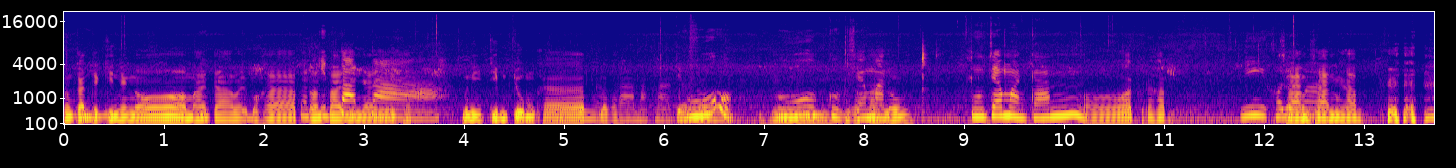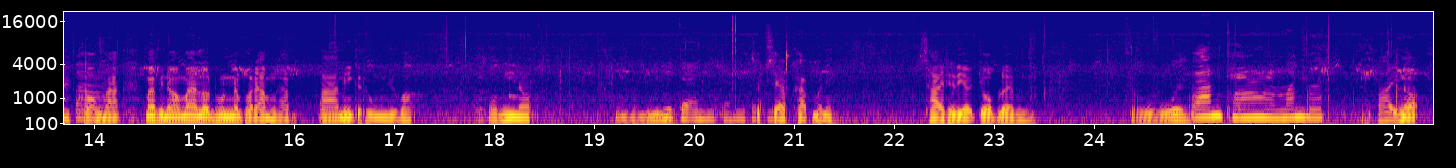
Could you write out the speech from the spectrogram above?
น้องกันจะกินอย่างน้อมาตาไว้บ่ครับ ตอนปลาใหญ่ๆครับมื้อนี้จิ้มจุ่มครับแล้วก็ปลามากๆเดี๋ยวโอ้ส่งโอ้กุกเดี๋ยวแซลปมอลานลงกูจะเหมือนกันทอดพุ่นนะครับ นี่เขาเรียกสามว่าชั้นครับปลาของมากมาพี่น้องมาลดหุ้นน้ำพอดำครับปลามีกระทุงอยู่บ่บ่มีเนาะอืมมีแต่อันนี้แต่นี่แต่แซ่บๆครับมื้อนี้ชายเทอเดียวจบเลยมื้อนี้โอ้โหยร้านแข็งให้มันเบิดปลาอีกเนาะอึ๊ะ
